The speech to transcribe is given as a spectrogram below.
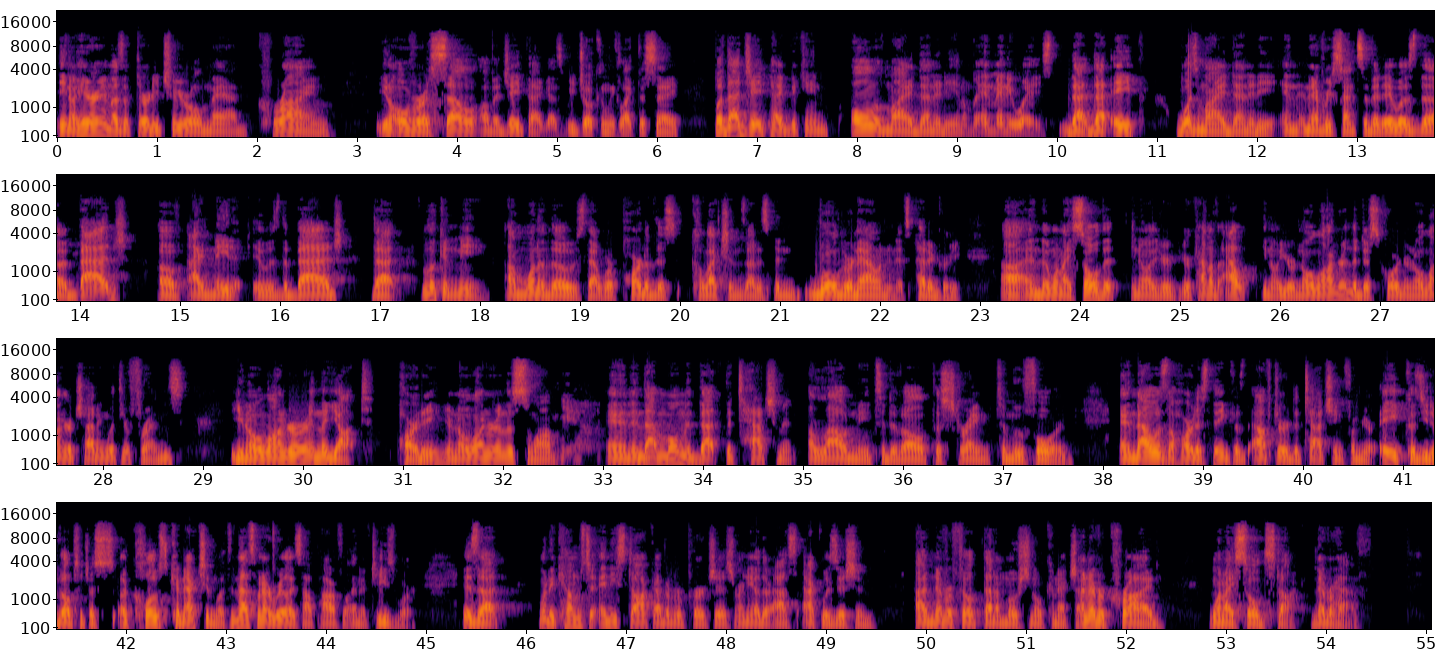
You know, here I am as a 32 year old man crying, you know, over a cell of a JPEG, as we jokingly like to say but that JPEG became all of my identity in, in many ways. That that ape was my identity in, in every sense of it. It was the badge of I made it. It was the badge that look at me. I'm one of those that were part of this collections that has been world renowned in its pedigree. Uh, and then when I sold it, you know, you're you're kind of out. You know, you're no longer in the Discord. You're no longer chatting with your friends. You're no longer in the yacht party. You're no longer in the swamp. Yeah. And in that moment, that detachment allowed me to develop the strength to move forward. And that was the hardest thing because after detaching from your ape, because you develop such a, a, close connection with, and that's when I realized how powerful NFTs were, is that when it comes to any stock I've ever purchased or any other acquisition, I've never felt that emotional connection. I never cried when I sold stock, never have.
